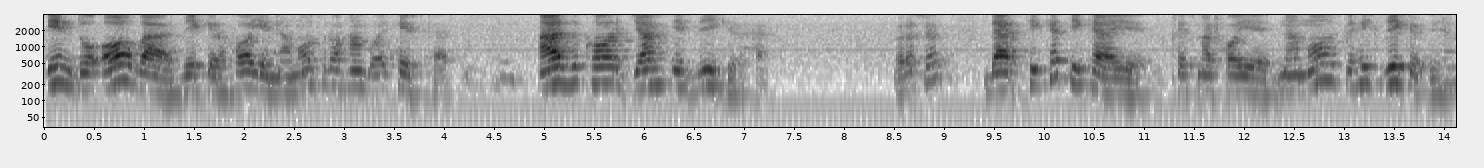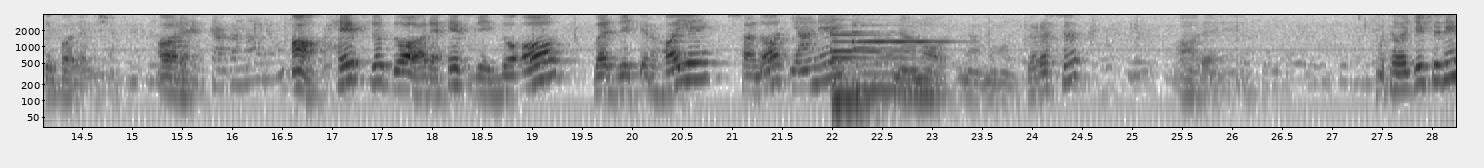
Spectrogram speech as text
این دعا و ذکرهای نماز را هم باید حفظ کرد. از کار جمع ذکر هست درست شد؟ در تیکه تیکه قسمت های نماز به هیچ ذکر استفاده میشن آره آه حفظ دعا آره حفظ دعا و ذکرهای صلات یعنی نماز نماز درست شد؟ آره متوجه شدیم؟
